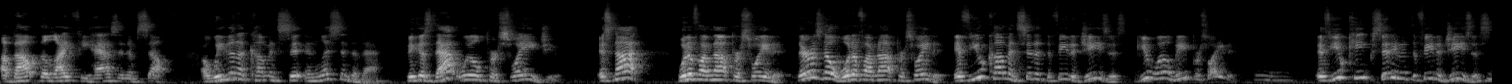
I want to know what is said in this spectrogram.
about the life he has in himself are we going to come and sit and listen to that because that will persuade you it's not what if I'm not persuaded? There is no what if I'm not persuaded. If you come and sit at the feet of Jesus, you will be persuaded. Mm. If you keep sitting at the feet of Jesus,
